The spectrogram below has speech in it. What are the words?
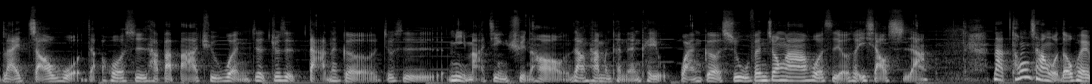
来找我的，或是他爸爸去问，就就是打那个就是密码进去，然后让他们可能可以玩个十五分钟啊，或者是有时候一小时啊。那通常我都会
